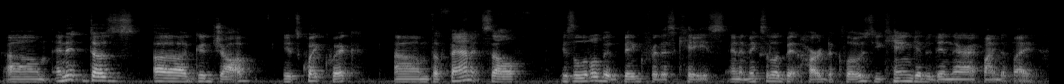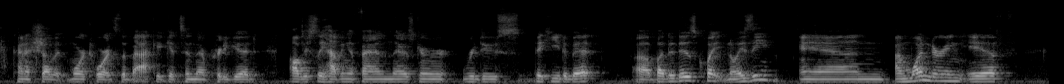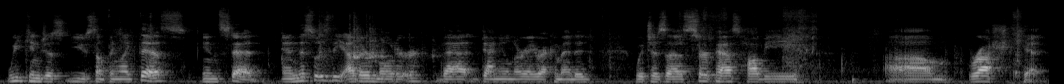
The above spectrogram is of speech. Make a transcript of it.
Um, and it does a good job. It's quite quick. Um, the fan itself is a little bit big for this case and it makes it a bit hard to close. You can get it in there, I find if I kind of shove it more towards the back, it gets in there pretty good. Obviously having a fan in there is going to reduce the heat a bit, uh, but it is quite noisy and I'm wondering if we can just use something like this instead. And this was the other motor that Daniel Norée recommended, which is a Surpass Hobby um, brushed kit.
